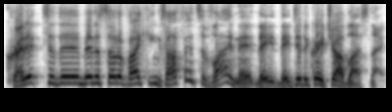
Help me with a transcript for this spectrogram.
Credit to the Minnesota Vikings offensive line. They, they, they did a great job last night.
